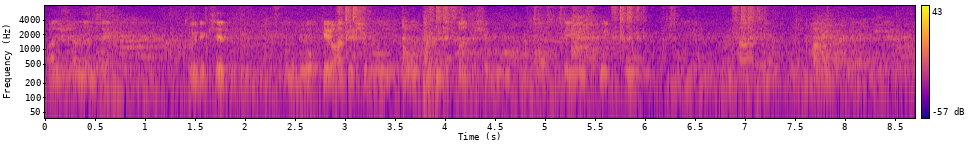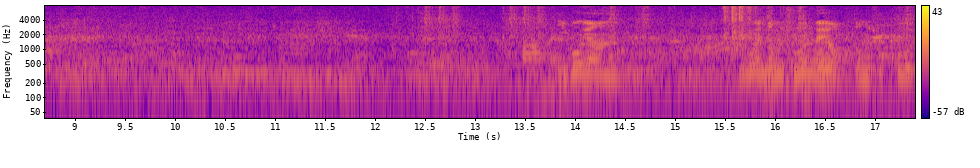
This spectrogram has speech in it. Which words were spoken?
와주셨는데 또 이렇게 손 무겁게 와주시고 또 편지 써주시고 한 것도 읽고 있고 너무 감사하게 받았고 좀 아, 이 공연 이 공연 너무 좋은데요. 너무 좋고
